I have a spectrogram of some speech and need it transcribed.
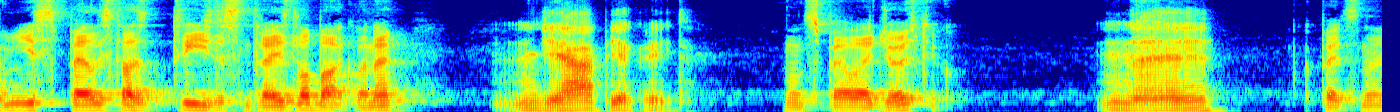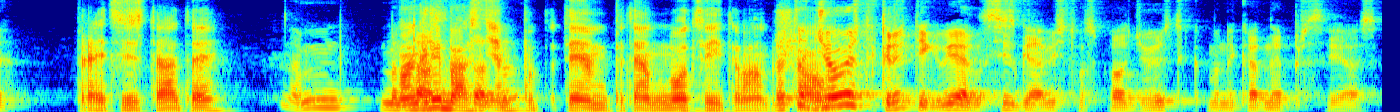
viņa spēle izstāsta 30 reizes labāk, vai ne? Jā, piekrīt. Un spēlēja joystiku. Nē, Kāpēc? Ne? precizitātei. Man, Man gribās ņemt pa tiem, pa tiem locītavām. Bet tā joystick ir tik viegli. Es izgāju visu to spēli joystick. Man nekad neprasījās.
